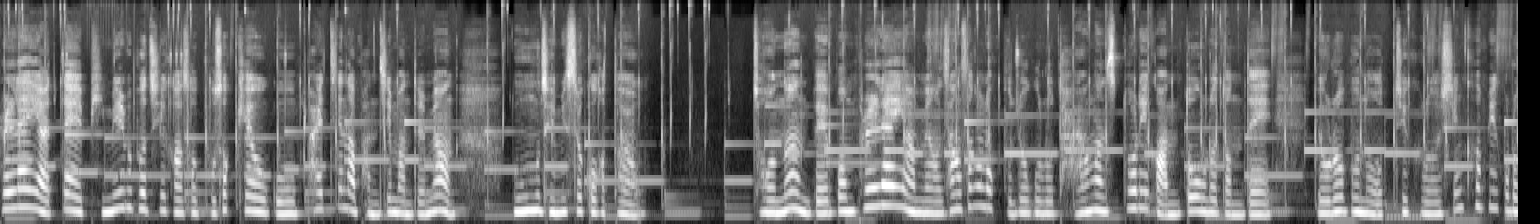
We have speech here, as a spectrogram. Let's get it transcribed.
플레이할 때 비밀부지 가서 보석 해오고 팔찌나 반지 만들면 너무 재밌을 것 같아요. 저는 매번 플레이하면 상상력 부족으로 다양한 스토리가 안 떠오르던데 여러분은 어찌 그런 싱크빅으로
